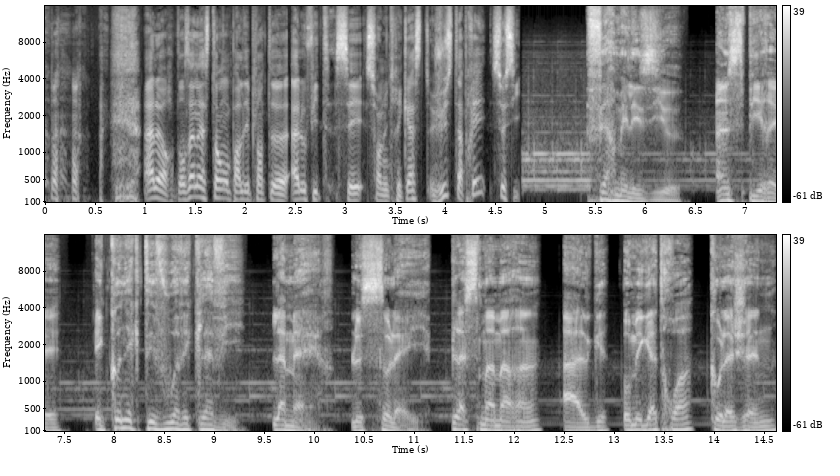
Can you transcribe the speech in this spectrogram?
Alors, dans un instant, on parle des plantes halophytes. C'est sur NutriCast, juste après ceci. Fermez les yeux, inspirez et connectez-vous avec la vie, la mer, le soleil, plasma marin, algues, oméga 3, collagène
